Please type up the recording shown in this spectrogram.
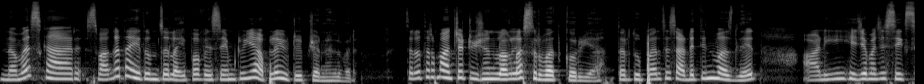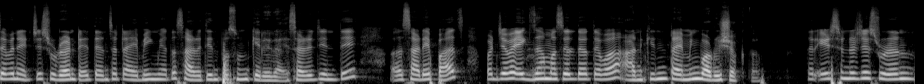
नमस्कार स्वागत आहे तुमचं life of S M two या आपल्या यूट्यूब चॅनलवर चला तर माझ्या ट्युशन ब्लॉगला सुरुवात करूया. तर दुपारचे साडेतीन वाजलेत आणि हे जे माझे सिक्स सेवन एटचे स्टुडंट आहेत त्यांचं टायमिंग मी आता साडेतीनपासून केलेलं आहे. साडेतीन ते साडेपाच. पण जेव्हा एक्झाम असेल तर तेव्हा आणखीन टायमिंग वाढू शकतं. तर एट स्टँडर्डचे स्टुडंट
